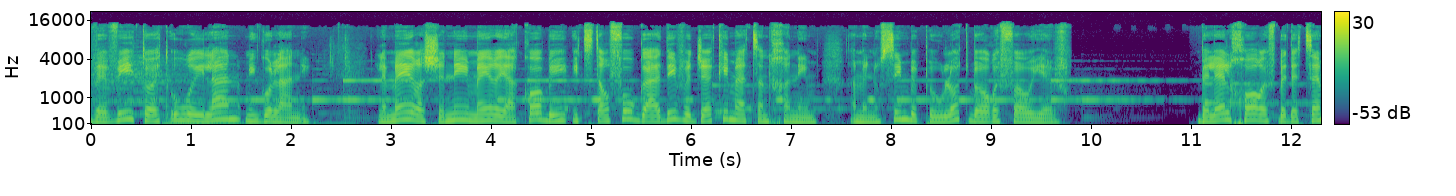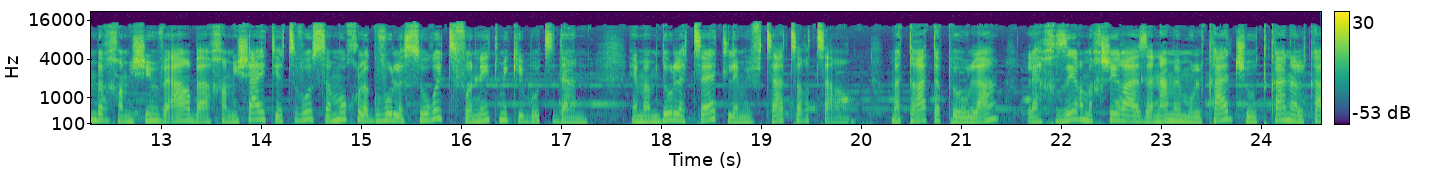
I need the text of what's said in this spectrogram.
והביא איתו את אורי אילן מגולני. למאיר השני, מאיר יעקבי, הצטרפו גדי וג'קי מהצנחנים, המנוסים בפעולות בעורף האויב. בליל חורף בדצמבר 54, החמישה התייצבו סמוך לגבול הסורי צפונית מקיבוץ דן. הם עמדו לצאת למבצע צרצר. מטרת הפעולה, להחזיר מכשיר האזנה ממולכד שהותקן על קו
